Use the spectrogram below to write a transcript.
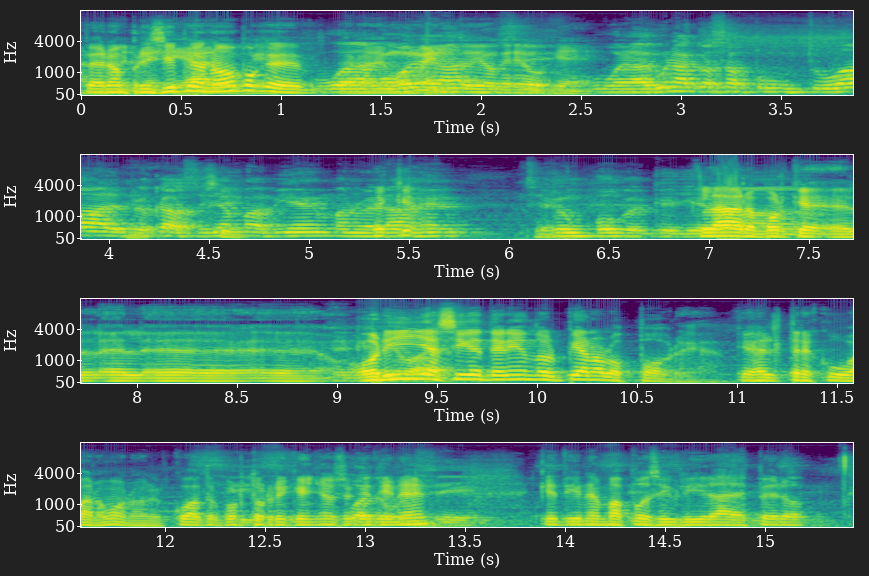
Pero en principio no, que- porque- O a Pero lo de mejor momento en- yo creo sí, que. O en alguna cosa puntual, pero claro, se Sí. llama bien Manuel Es que- Ángel. Sí. Es un poco el que lleva. Claro, porque el, el, eh, El que Orilla lleva- sigue teniendo el piano a los pobres, que es el tres cubano, bueno, el cuatro Sí, puertorriqueño sí, que tiene, sí. que tiene Sí, más sí, posibilidades, sí, pero sí.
